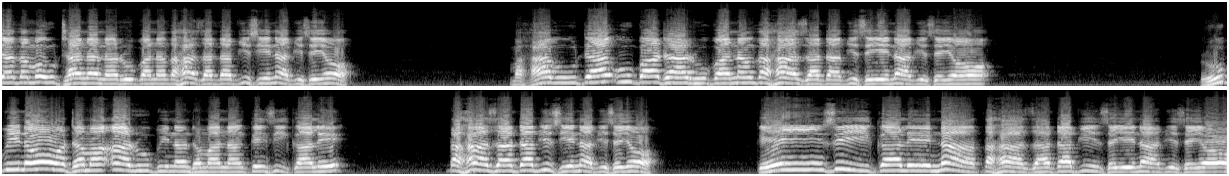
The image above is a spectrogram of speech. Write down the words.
တသမုဋ္ဌာနနာရူပနာသဟဇာတပစ္စေနပစ္စယောမဟာဘူတာဥပါဒာရူပနံသဟဇာတပစ္စေနပစ္စယောရူပိနောဓမ္မအရူပိနံဓမ္မနံကိဉ္စီကာလေသဟဇာတပစ္စေနပစ္စယောကိဉ္စီကာလေနသဟဇာတပစ္စေနပစ္စယော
